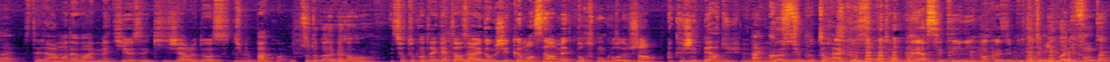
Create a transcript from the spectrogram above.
Ouais. C'est-à-dire vraiment d'avoir une maquilleuse qui gère le dos. Tu Mhm. peux pas, quoi. Surtout quand t'as 14 ans. Surtout quand t'as 14 ans. Ouais. Et donc, j'ai commencé à en mettre pour ce concours de chant que j'ai perdu. À Euh, cause du bouton. à cause du bouton. D'ailleurs, c'était uniquement à cause du bouton. T'as mis quoi Du fond de teint?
